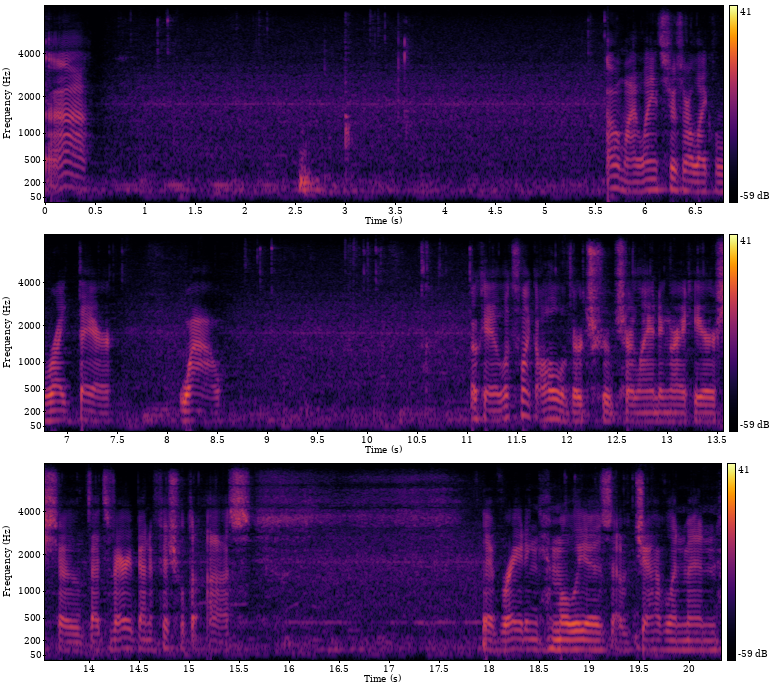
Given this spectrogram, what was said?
Ah. Oh, my Lancers are like right there. Wow. Okay, it looks like all of their troops are landing right here, so that's very beneficial to us. They have raiding Himalayas of javelin men.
